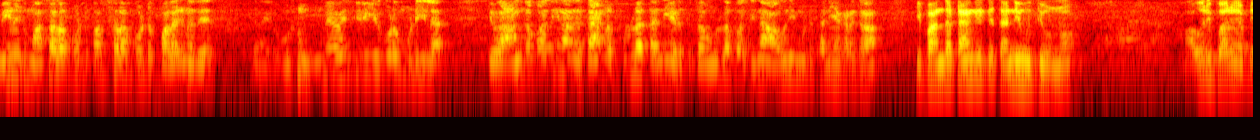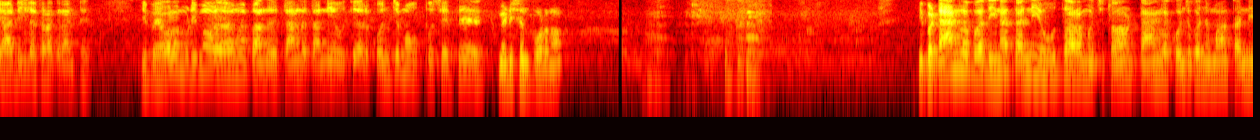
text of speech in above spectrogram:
மீனுக்கு மசாலா போட்டு மசாலா போட்டு பழகுனது. எனக்கு உண்மையாகவே சிரிக்க கூட முடியல. இவன் அங்கே பார்த்தீங்கன்னா அந்த டேங்கில் ஃபுல்லாக தண்ணி எடுத்துட்டோம் உள்ளே பார்த்தீங்கன்னா அவுரி மட்டும் தனியாக கிடக்குறான். இப்போ அந்த டேங்குக்கு தண்ணி ஊற்றி விடணும். அவுரி பாருங்கள் எப்படி அடியில் கிடக்குறான்ட்டு. இப்போ எவ்வளோ முடியுமோ அவ்வளோ இப்போ அந்த டேங்கில் தண்ணியை ஊற்றி அதில் கொஞ்சமாக உப்பு சேர்த்து மெடிசன் போடணும். இப்போ டேங்கில் பார்த்தீங்கன்னா தண்ணியை ஊற்ற ஆரம்பிச்சிட்டோம். டேங்கில் கொஞ்சம் கொஞ்சமாக தண்ணி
